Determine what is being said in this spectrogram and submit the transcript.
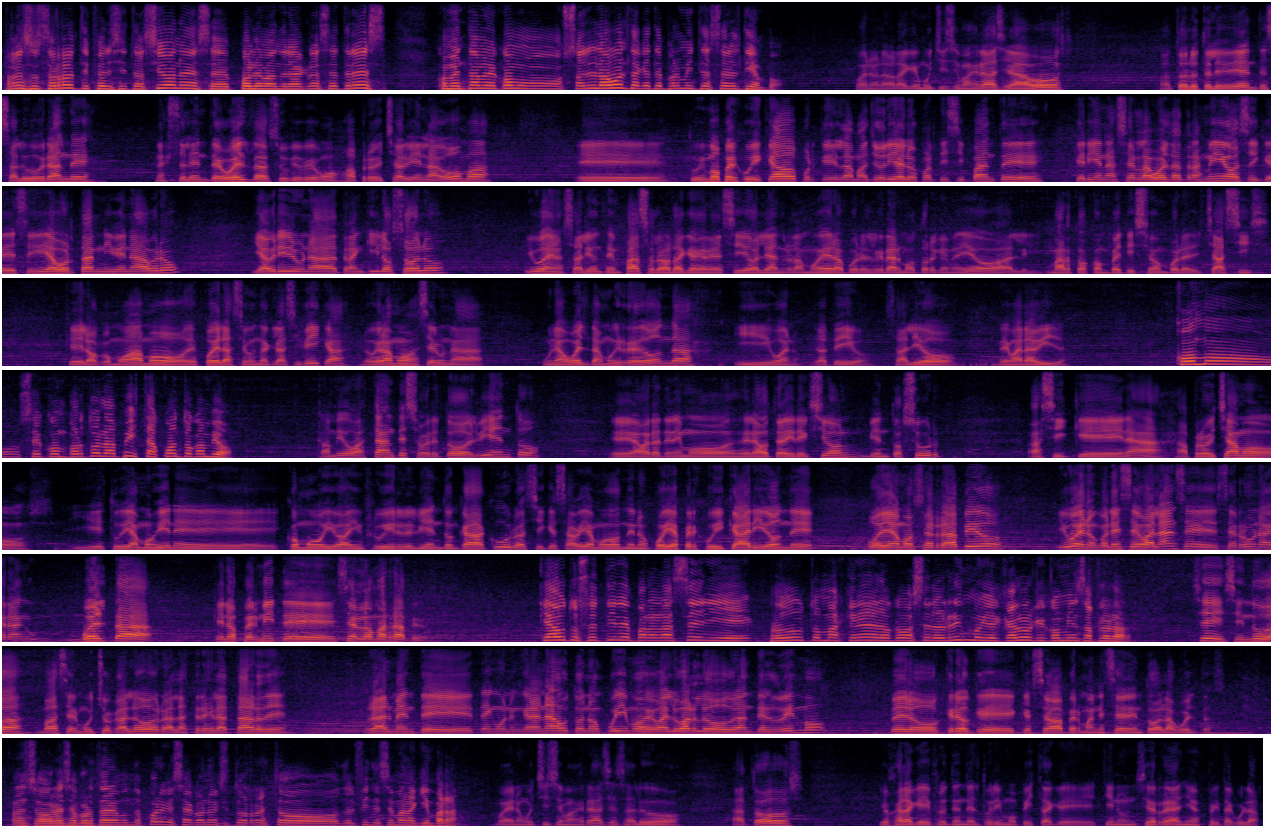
Renzo Cerretti, felicitaciones, eh, Poleman de la clase 3. Comentame cómo salió la vuelta que te permite hacer el tiempo. Bueno, la verdad que muchísimas gracias a vos, a todos los televidentes, saludo grande. Una excelente vuelta, supimos aprovechar bien la goma. Eh, tuvimos perjudicados porque la mayoría de los participantes querían hacer la vuelta atrás mío, así que decidí abortar ni bien abro y abrir una tranquilo solo. Y bueno, salió un tempazo, la verdad que agradecido a Leandro Lamuera por el gran motor que me dio, al Martos Competición por el chasis que lo acomodamos después de la segunda clasifica. Logramos hacer una, una vuelta muy redonda y bueno, ya te digo, salió de maravilla. ¿Cómo se comportó la pista? ¿Cuánto cambió? Cambió bastante, sobre todo el viento. Eh, ahora tenemos de la otra dirección, viento sur. Así que nada, aprovechamos y estudiamos bien eh, cómo iba a influir el viento en cada curva, así que sabíamos dónde nos podía perjudicar y dónde podíamos ser rápido. Y bueno, con ese balance cerró una gran vuelta que nos permite ser lo más rápido. ¿Qué auto se tiene para la serie? Producto más que nada de lo que va a ser el ritmo y el calor que comienza a aflorar. Sí, sin duda, va a ser mucho calor a las 3 de la tarde. Realmente tengo un gran auto, no pudimos evaluarlo durante el ritmo, pero creo que, que se va a permanecer en todas las vueltas. Renzo, gracias por estar en Mundo Sport y que sea con éxito el resto del fin de semana aquí en Paraná. Bueno, muchísimas gracias, saludos a todos y ojalá que disfruten del turismo pista que tiene un cierre de año espectacular.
